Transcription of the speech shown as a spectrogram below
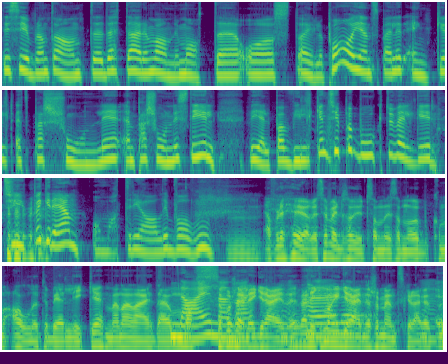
De sier blant annet eh, dette er en vanlig måte å style på, og gjenspeiler enkelt et personlig, en personlig stil ved hjelp av hvilken type bok du velger, type gren og materiale i bollen. Ja, for Det høres jo veldig sånn ut som liksom, nå kommer alle til å bli like, men nei, nei, det er jo masse nei, forskjellige nei. greiner. Det er like mange greiner som mennesker der ute. Du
